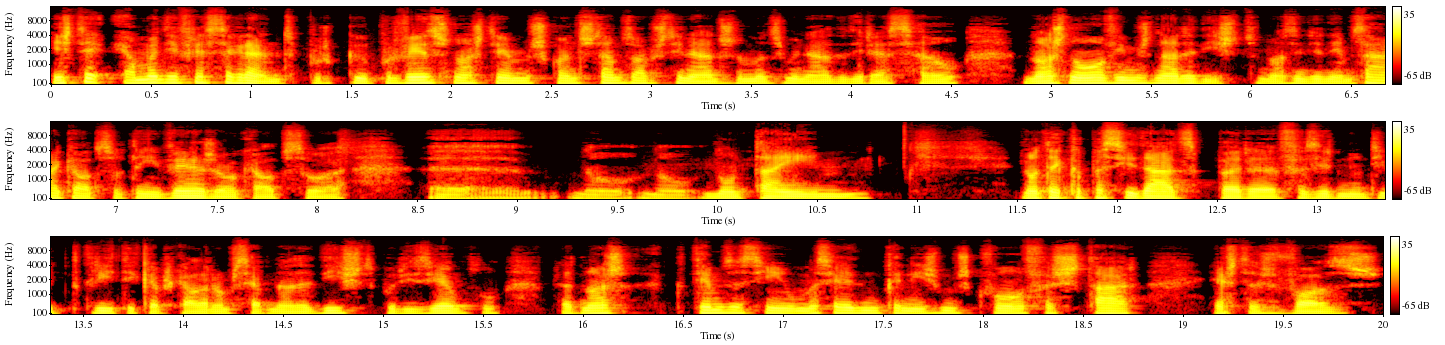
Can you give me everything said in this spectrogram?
Isto é, é uma diferença grande, porque por vezes nós temos, quando estamos obstinados numa determinada direção, nós não ouvimos nada disto. Nós entendemos, ah, aquela pessoa tem inveja ou aquela pessoa uh, não, não, não tem não tem capacidade para fazer nenhum tipo de crítica porque ela não percebe nada disto, por exemplo. Portanto, nós temos assim uma série de mecanismos que vão afastar estas vozes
